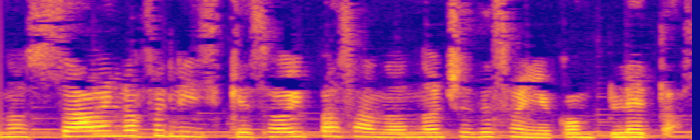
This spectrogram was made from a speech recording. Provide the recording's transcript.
No saben lo feliz que soy pasando noches de sueño completas.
